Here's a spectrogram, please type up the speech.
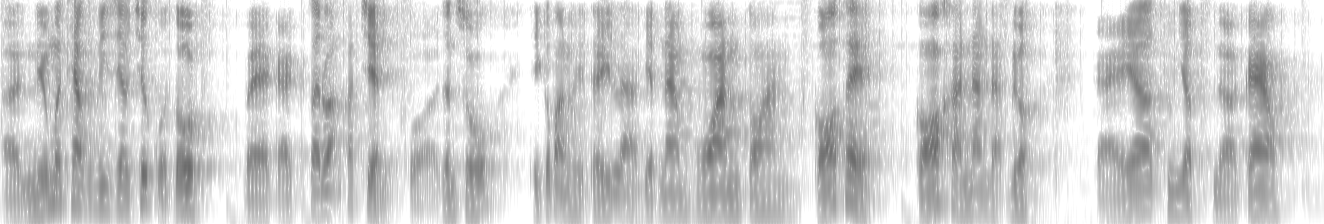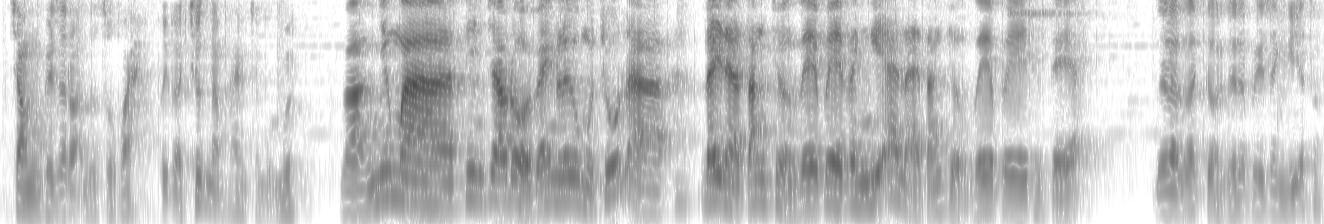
à, nếu mà theo cái video trước của tôi về cái giai đoạn phát triển của dân số thì các bạn có thể thấy là Việt Nam hoàn toàn có thể có khả năng đạt được cái ờ, thu nhập uh, cao trong cái giai đoạn dân số vàng tức là trước năm 2040. Vâng, nhưng mà xin trao đổi với anh Lưu một chút là đây là tăng trưởng GDP danh nghĩa này tăng trưởng GDP thực tế ạ. Đây là tăng trưởng GDP danh nghĩa thôi.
